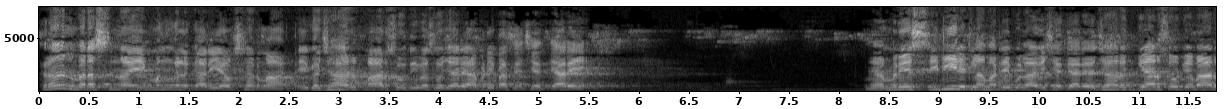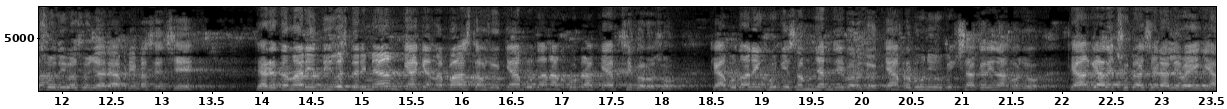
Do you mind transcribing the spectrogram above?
ત્રણ વર્ષના એ મંગલકારી અવસરમાં એક હજાર બારસો દિવસો જ્યારે આપણી પાસે છે ત્યારે અમરેશ અમરીશ શિબિર એટલા માટે બોલાવી છે, ત્યારે હજાર અગિયારસો કે બારસો દિવસો જ્યારે આપણી પાસે છે. ત્યારે તમારી દિવસ દરમિયાન ક્યાં ક્યાં નપાસ થાવ છો? ક્યાં પોતાના ખોટા કેપથી ભરો છો? ક્યાં પોતાની ખોટી સમજણથી ભરો છો? ક્યાં પ્રભુની ઉપેક્ષા કરી નાખો છો? ક્યાં ક્યારે છૂટાછેડા લેવાઈ ગયા?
